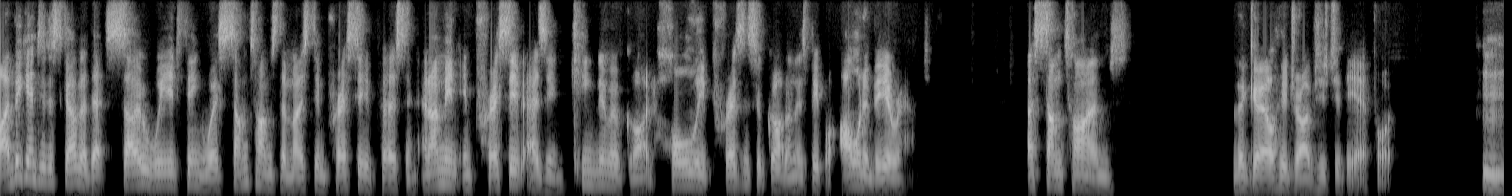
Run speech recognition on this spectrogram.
I began to discover that so weird thing where sometimes the most impressive person, and I mean impressive as in kingdom of God, holy presence of God on those people I want to be around, are sometimes the girl who drives you to the airport, hmm.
